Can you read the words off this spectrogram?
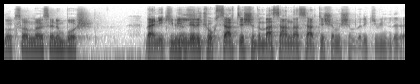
90'lar senin boş. Ben 2000'leri çok sert yaşadım. Ben senden sert yaşamışımdır 2000'leri.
